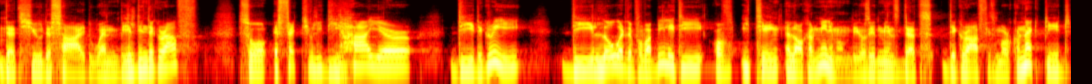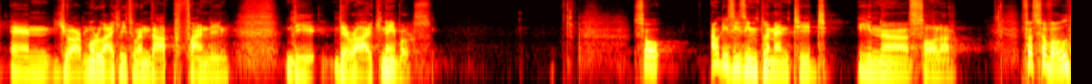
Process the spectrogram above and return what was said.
that you decide when building the graph. So effectively, the higher the degree, the lower the probability of hitting a local minimum, because it means that the graph is more connected and you are more likely to end up finding the, the right neighbors. So how this is implemented in uh, Solr? First of all,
